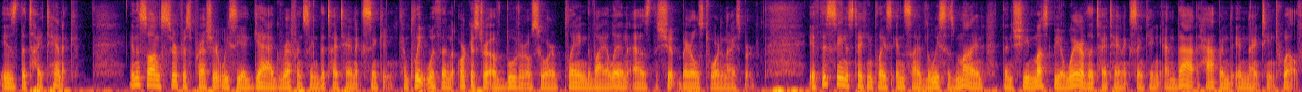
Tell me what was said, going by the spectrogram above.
is the Titanic. In the song Surface Pressure, we see a gag referencing the Titanic sinking, complete with an orchestra of burros who are playing the violin as the ship barrels toward an iceberg. If this scene is taking place inside Luisa's mind, then she must be aware of the Titanic sinking, and that happened in 1912.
